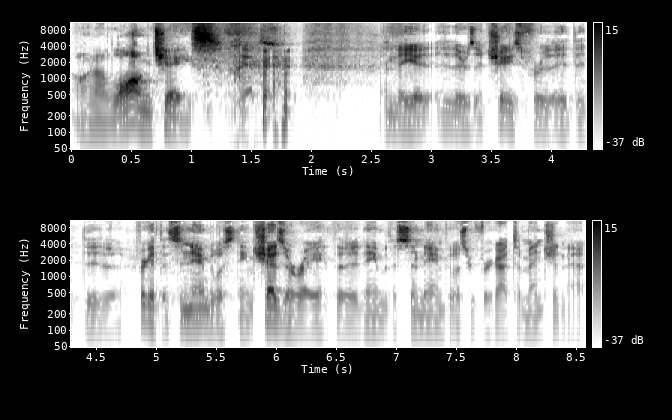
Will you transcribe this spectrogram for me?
on a long chase. Yes. and they, there's a chase for the, the, the forget the somnambulist name Cesare, the name of the somnambulist. We forgot to mention that.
